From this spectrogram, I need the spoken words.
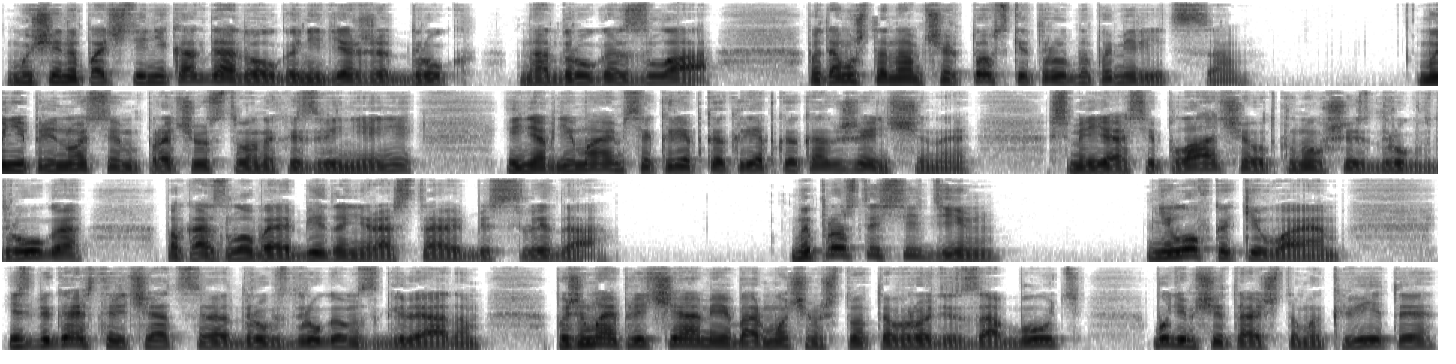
Мужчины почти никогда долго не держат друг на друга зла, потому что нам чертовски трудно помириться. Мы не приносим прочувствованных извинений и не обнимаемся крепко-крепко, как женщины, смеясь и плача, уткнувшись друг в друга, пока злоба и обида не растают без следа. Мы просто сидим, неловко киваем, избегая встречаться друг с другом взглядом, пожимая плечами и бормочем что-то вроде «забудь», «будем считать, что мы квиты»,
